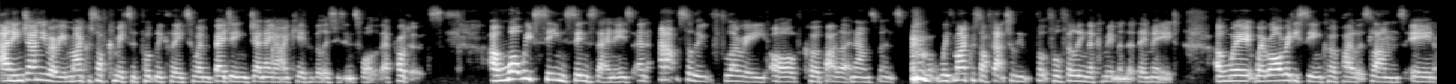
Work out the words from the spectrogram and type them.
And in January, Microsoft committed publicly to embedding Gen AI capabilities into all of their products. And what we've seen since then is an absolute flurry of Copilot announcements, with Microsoft actually fulfilling the commitment that they made. And we're, we're already seeing Copilots land in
